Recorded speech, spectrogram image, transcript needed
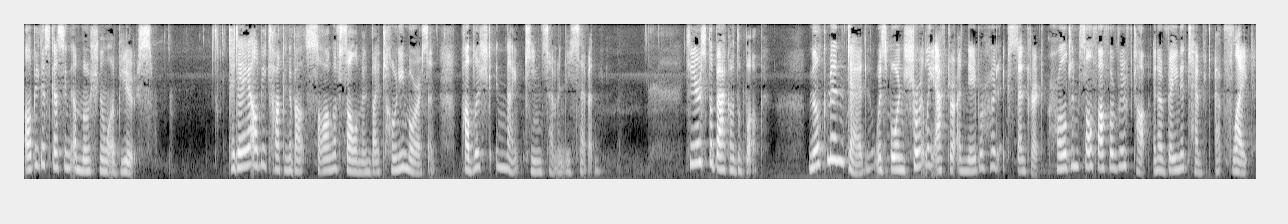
I'll be discussing emotional abuse. Today I'll be talking about Song of Solomon by Toni Morrison, published in 1977. Here's the back of the book. Milkman Dead was born shortly after a neighborhood eccentric hurled himself off a rooftop in a vain attempt at flight.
